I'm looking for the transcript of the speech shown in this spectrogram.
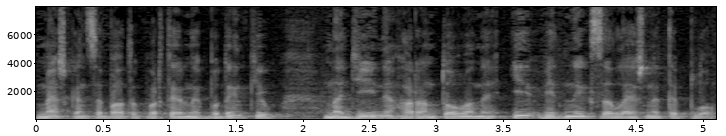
мешканцям багатоквартирних будинків надійне, гарантоване і від них залежне тепло.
